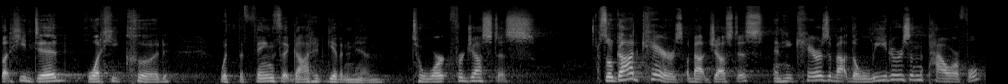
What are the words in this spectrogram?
but he did what he could with the things that God had given him to work for justice. So God cares about justice, and he cares about the leaders and the powerful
